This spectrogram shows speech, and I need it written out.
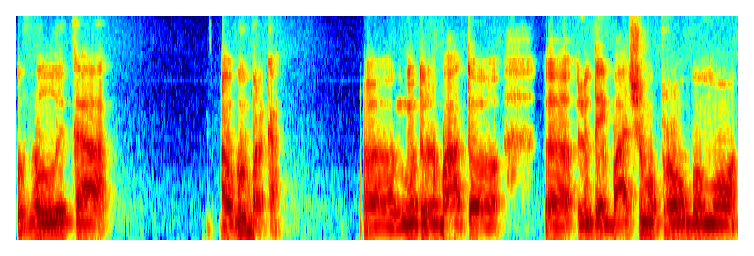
велика виборка. Е, ми дуже багато е, людей бачимо, пробуємо,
